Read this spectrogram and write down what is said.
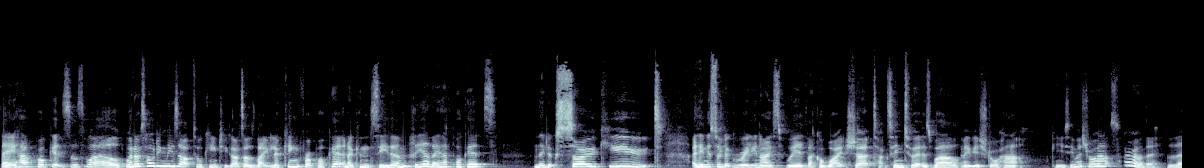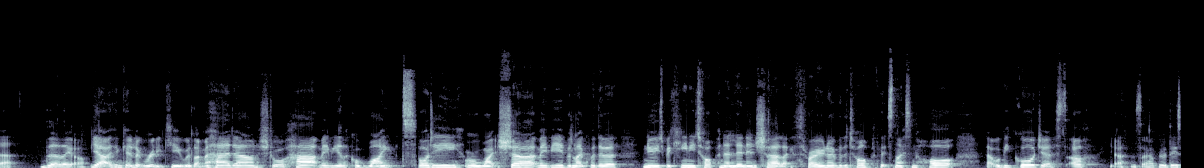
They have pockets as well. When I was holding these up talking to you guys, I was like looking for a pocket and I couldn't see them. But yeah, they have pockets and they look so cute. I think this would look really nice with like a white shirt tucked into it as well. Maybe a straw hat. Can you see my straw hats? Where are they? There. There they are. Yeah, I think it'd look really cute with like my hair down, a straw hat, maybe like a white body or a white shirt, maybe even like with a nude bikini top and a linen shirt like thrown over the top if it's nice and hot. That would be gorgeous. Oh, yeah, I'm so happy with these.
